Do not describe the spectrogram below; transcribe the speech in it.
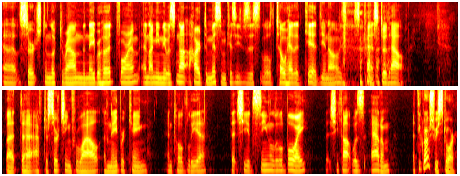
Uh, searched and looked around the neighborhood for him, and I mean, it was not hard to miss him because he was this little tow-headed kid, you know, he kind of stood out. But uh, after searching for a while, a neighbor came and told Leah that she had seen a little boy that she thought was Adam at the grocery store.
